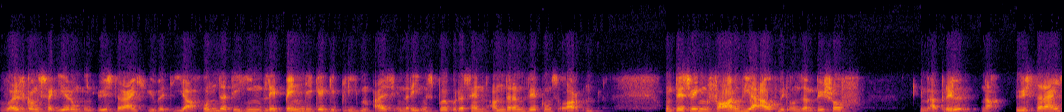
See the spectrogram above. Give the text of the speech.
Wolfgangsverehrung in Österreich über die Jahrhunderte hin lebendiger geblieben als in Regensburg oder seinen anderen Wirkungsorten. Und deswegen fahren wir auch mit unserem Bischof im April nach Österreich,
